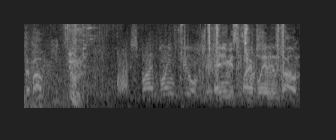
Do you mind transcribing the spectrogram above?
them spy plane fuel check. Enemy spy plane inbound.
